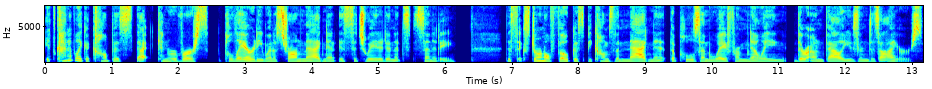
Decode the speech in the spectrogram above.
It's kind of like a compass that can reverse polarity when a strong magnet is situated in its vicinity this external focus becomes the magnet that pulls them away from knowing their own values and desires.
